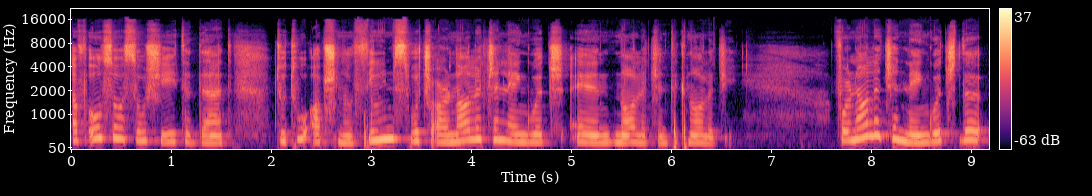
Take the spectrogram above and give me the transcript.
I've also associated that to two optional themes, which are knowledge and language and knowledge and technology. For knowledge and language, the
